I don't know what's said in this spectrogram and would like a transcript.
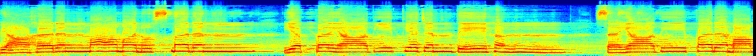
व्याहरन् मामनुस्मरन् यप्रयातीत्यजन् देहं स याति परमां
